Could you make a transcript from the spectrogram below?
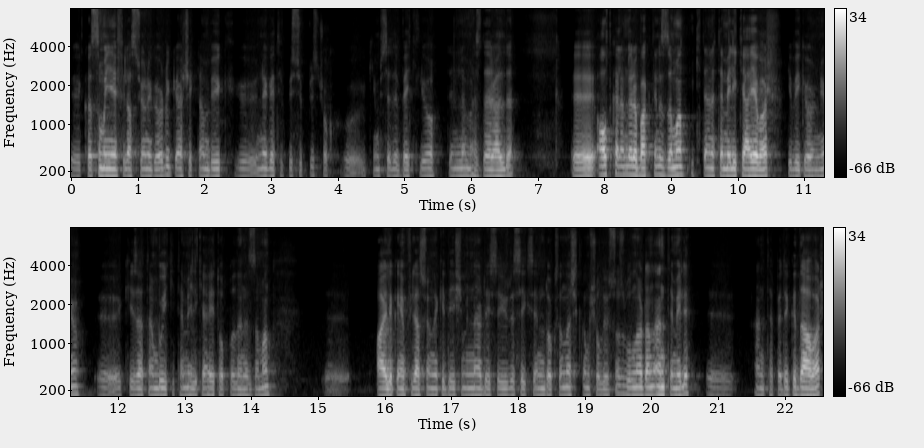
e, Kasım ayı enflasyonu gördük. Gerçekten büyük e, negatif bir sürpriz. Çok e, kimse de bekliyor denilemezdi herhalde. E, alt kalemlere baktığınız zaman iki tane temel hikaye var gibi görünüyor. E, ki zaten bu iki temel hikayeyi topladığınız zaman e, aylık enflasyondaki değişimin neredeyse %80'ini 90'ını açıklamış oluyorsunuz. Bunlardan en temeli e, en tepede gıda var.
